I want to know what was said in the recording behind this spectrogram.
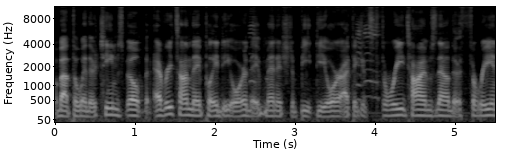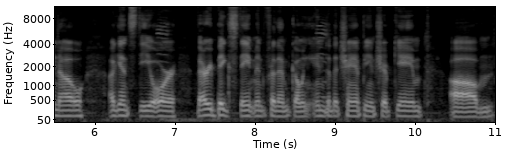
about the way their team's built, but every time they play Dior, they've managed to beat Dior. I think it's three times now. They're 3 0 against Dior. Very big statement for them going into the championship game, um,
